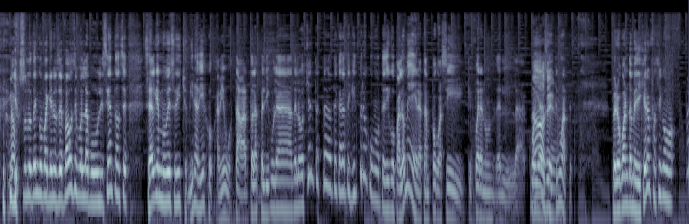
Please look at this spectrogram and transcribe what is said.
No. yo solo tengo para que no se pause por la publicidad. Entonces, si alguien me hubiese dicho, mira viejo, a mí me gustaban harto las películas de los 80 estas de Karate Kid, pero como te digo, palomera, tampoco así que fueran un, el- la joya No, del sí. séptimo arte. Pero cuando me dijeron fue así como, ah,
